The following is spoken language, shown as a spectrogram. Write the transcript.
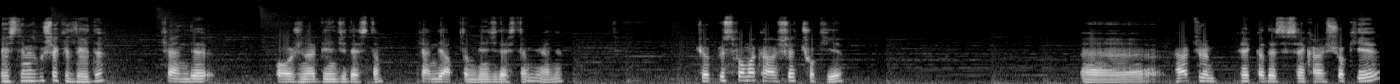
Destemiz bu şekildeydi. Kendi orijinal birinci destem. Kendi yaptığım birinci destem yani. Köprü spama karşı çok iyi. Ee, her türlü Pekka destesine karşı çok iyi.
